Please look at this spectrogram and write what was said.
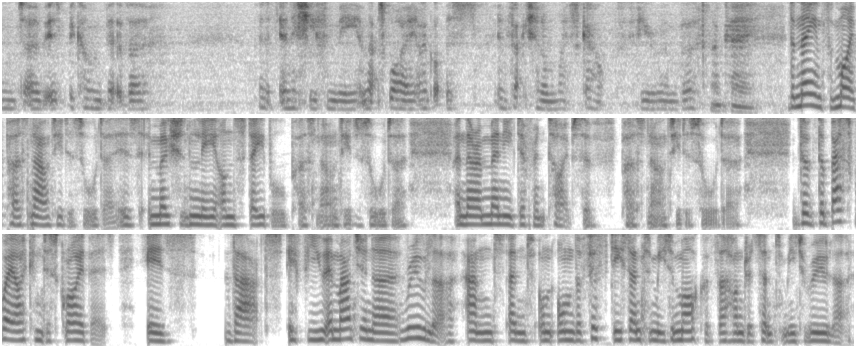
and uh, it's become a bit of a an, an issue for me, and that's why I got this infection on my scalp. If you remember. Okay. The name for my personality disorder is emotionally unstable personality disorder, and there are many different types of personality disorder. The, the best way I can describe it is that if you imagine a ruler and, and on, on the 50 centimetre mark of the 100 centimetre ruler,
